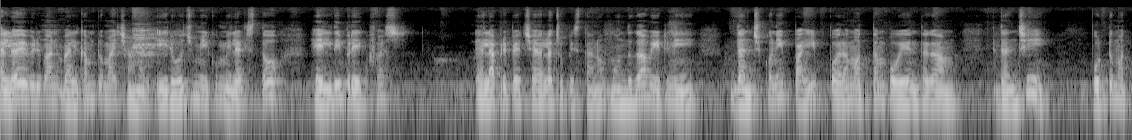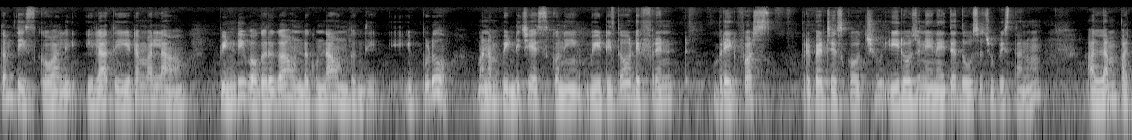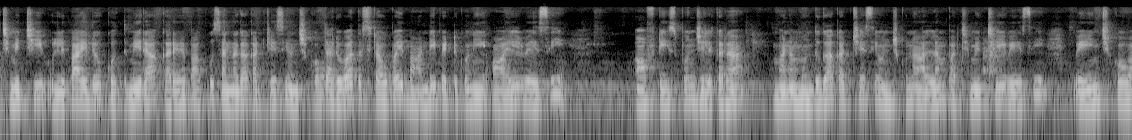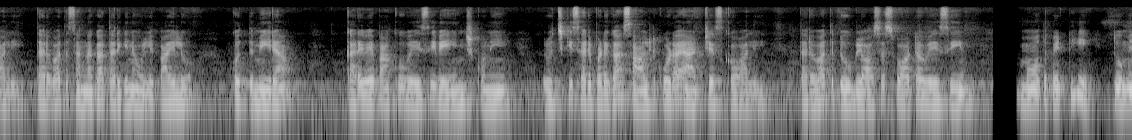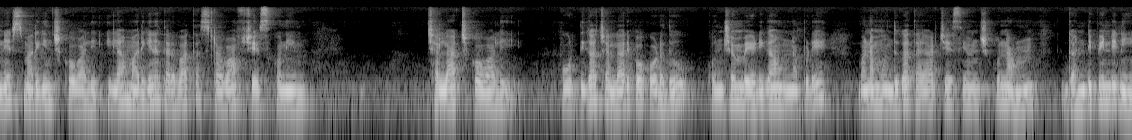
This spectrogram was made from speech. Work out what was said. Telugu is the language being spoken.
Hello everyone welcome to my channel ఈరోజు మీకు మిలెట్స్తో హెల్దీ బ్రేక్ఫాస్ట్ ఎలా ప్రిపేర్ చేయాలో చూపిస్తాను. ముందుగా వీటిని దంచుకొని పై పొర మొత్తం పోయేంతగా దంచి పొట్టు మొత్తం తీసుకోవాలి. ఇలా తీయటం వల్ల పిండి ఒగరుగా ఉండకుండా ఉంటుంది. ఇప్పుడు మనం పిండి చేసుకొని వీటితో డిఫరెంట్ బ్రేక్ఫాస్ట్ ప్రిపేర్ చేసుకోవచ్చు. ఈరోజు నేనైతే దోశ చూపిస్తాను. అల్లం పచ్చిమిర్చి ఉల్లిపాయలు కొత్తిమీర కరివేపాకు సన్నగా కట్ చేసి ఉంచుకోవాలి. తరువాత స్టవ్ పై బాండీ పెట్టుకొని ఆయిల్ వేసి హాఫ్ టీ స్పూన్ జీలకర్ర మనం ముందుగా కట్ చేసి ఉంచుకున్న అల్లం పచ్చిమిర్చి వేసి వేయించుకోవాలి. తర్వాత సన్నగా తరిగిన ఉల్లిపాయలు కొత్తిమీర కరివేపాకు వేసి వేయించుకొని రుచికి సరిపడగా సాల్ట్ కూడా యాడ్ చేసుకోవాలి. తర్వాత టూ గ్లాసెస్ వాటర్ వేసి మూత పెట్టి టూ మినిట్స్ మరిగించుకోవాలి. ఇలా మరిగిన తర్వాత స్టవ్ ఆఫ్ చేసుకొని చల్లార్చుకోవాలి. పూర్తిగా చల్లారిపోకూడదు. కొంచెం వేడిగా ఉన్నప్పుడే మనం ముందుగా తయారు చేసి ఉంచుకున్న గంటి పిండిని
